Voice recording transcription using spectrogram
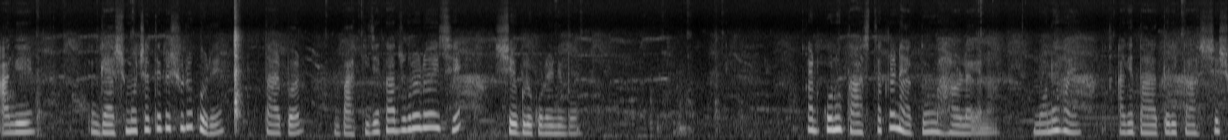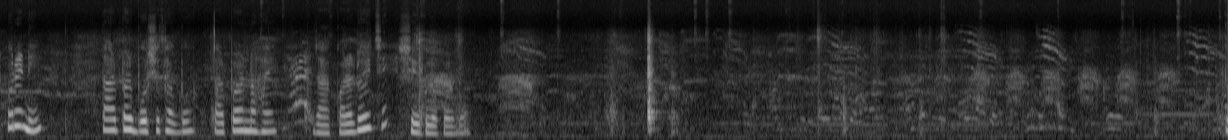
আগে গ্যাস মোছা থেকে শুরু করে তারপর বাকি যে কাজগুলো রয়েছে সেগুলো করে নেব। কারণ কোনো কাজ থাকলে না একদম ভালো লাগে না। মনে হয় আগে তাড়াতাড়ি কাজ শেষ করে নিই তারপর বসে থাকব। তারপর না হয় যা করা রয়েছে সেগুলো করব। তো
